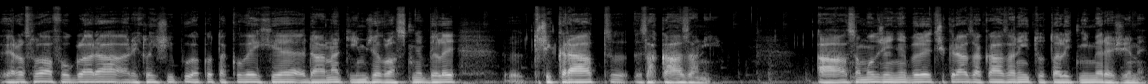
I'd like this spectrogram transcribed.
Jaroslava Foglara a rychlejší šípů jako takových je dána tím, že vlastně byli eh, třikrát zakázaný. A samozřejmě byli třikrát zakázaný totalitními režimy.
